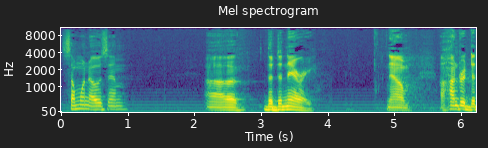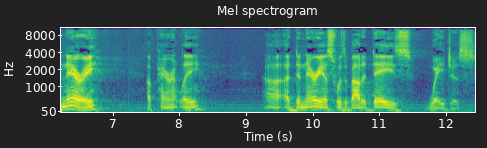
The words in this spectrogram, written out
Someone owes him uh, the denarii. Now, a hundred denarii apparently, uh, a denarius was about a day's wages.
